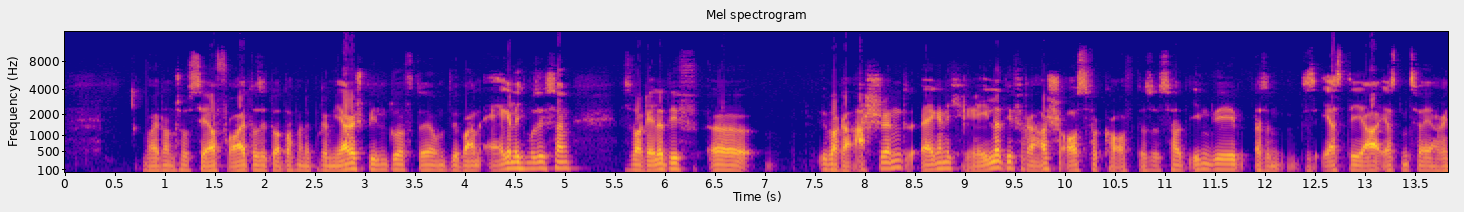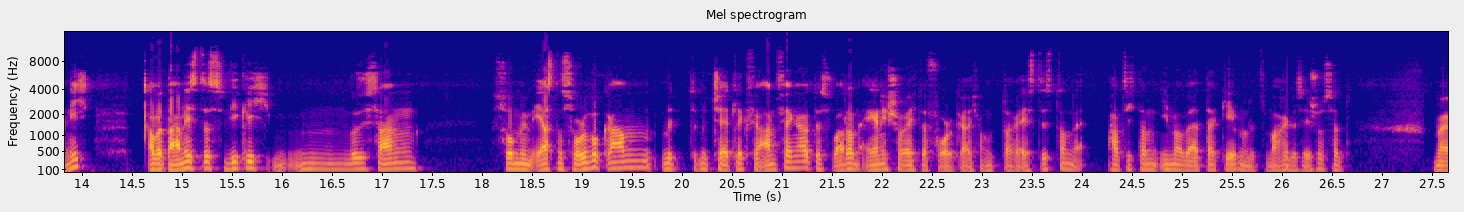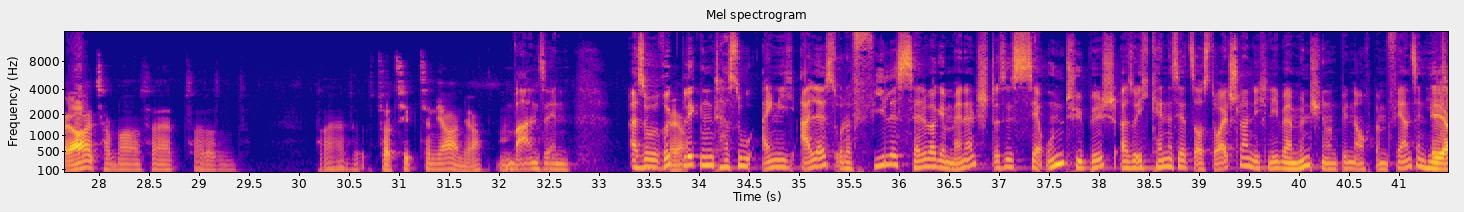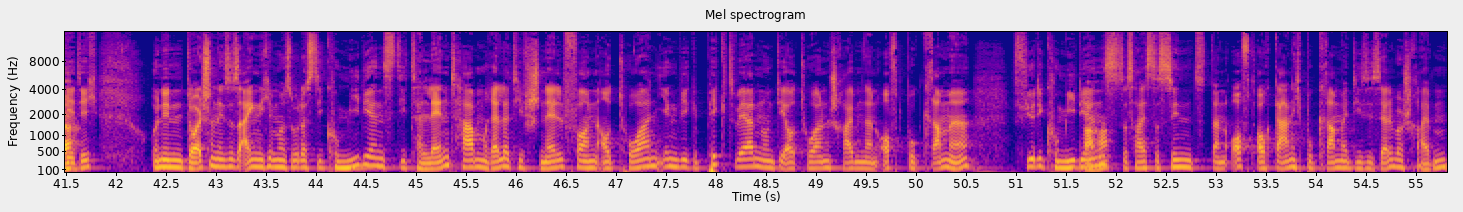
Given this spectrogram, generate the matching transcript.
war dann schon sehr erfreut, dass ich dort auch meine Premiere spielen durfte. Und wir waren eigentlich, muss ich sagen, es war relativ äh, überraschend, eigentlich relativ rasch ausverkauft. Also es hat irgendwie, also das erste Jahr, ersten zwei Jahre nicht aber dann ist das wirklich, mm, muss ich sagen, so mit dem ersten Solo-Programm mit, mit Jetlag für Anfänger, das war dann eigentlich schon recht erfolgreich. Und der Rest ist dann, hat sich dann immer weiter ergeben. Und jetzt mache ich das eh schon seit, naja, jetzt haben wir seit 2003, seit 17 Jahren, ja. Mhm. Wahnsinn. Also rückblickend ja. hast du eigentlich alles oder vieles selber gemanagt. Das ist sehr untypisch. Also ich kenne es jetzt aus Deutschland. Ich lebe in München und bin auch beim Fernsehen hier ja. tätig. Und in Deutschland ist es eigentlich immer so, dass die Comedians, die Talent haben, relativ schnell von Autoren irgendwie gepickt werden und die Autoren schreiben dann oft Programme für die Comedians. Aha. Das heißt, das sind dann oft auch gar nicht Programme, die sie selber schreiben.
